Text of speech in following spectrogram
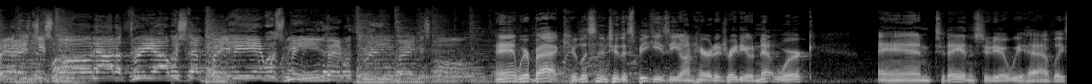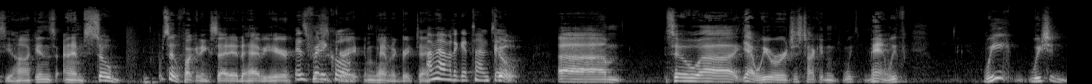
Well, it's just one out of three. I wish that baby it was me. There were three babies born. And we're back. You're listening to the Speakeasy on Heritage Radio Network. And today in the studio we have Lacy Hawkins, and I'm so I'm so fucking excited to have you here. It's pretty cool. Great. I'm having a great time. I'm having a good time too. Cool. Um, so uh, yeah, we were just talking. We, man, we've we we should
